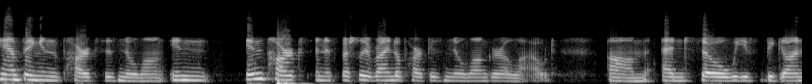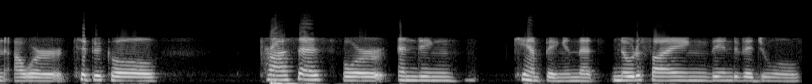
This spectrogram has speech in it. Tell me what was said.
camping in the parks is no longer, in, in parks and especially Reindahl Park is no longer allowed. Um, and so we've begun our typical process for ending camping, and that's notifying the individuals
